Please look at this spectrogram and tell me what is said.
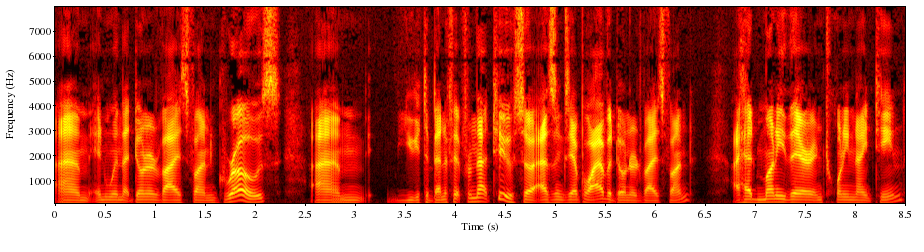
um, and when that donor advised fund grows, um, you get to benefit from that too. So, as an example, I have a donor advised fund. I had money there in 2019.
